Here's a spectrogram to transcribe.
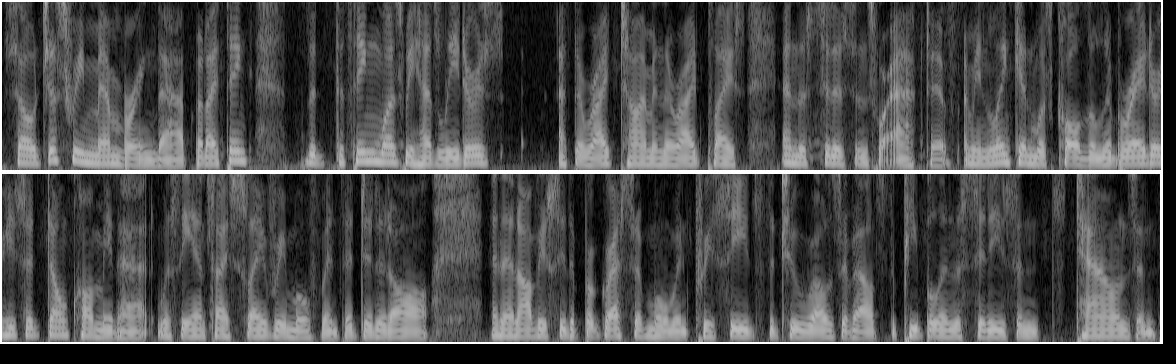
So just remembering that. But I think the, the thing was we had leaders at the right time in the right place, and the citizens were active. I mean, Lincoln was called the liberator. He said, Don't call me that. It was the anti slavery movement that did it all. And then obviously the progressive movement precedes the two Roosevelts, the people in the cities and towns and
